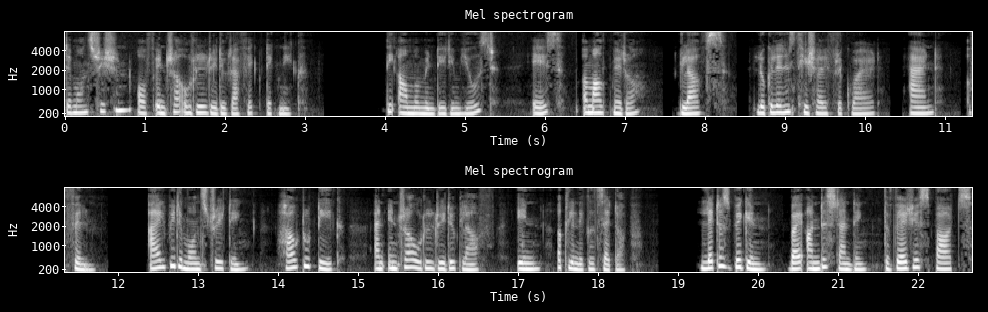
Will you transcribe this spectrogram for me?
Demonstration of intraoral radiographic technique. The armamentarium used is a mouth mirror, gloves, local anesthesia if required, and a film. I'll be demonstrating how to take an intraoral radiograph in a clinical setup. Let us begin by understanding the various parts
